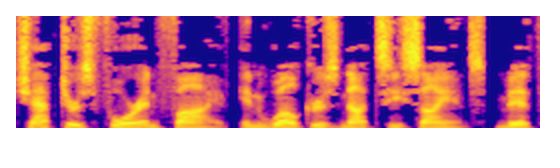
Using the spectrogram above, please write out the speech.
Chapters 4 and 5, in Walker's Nazi Science, Myth,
